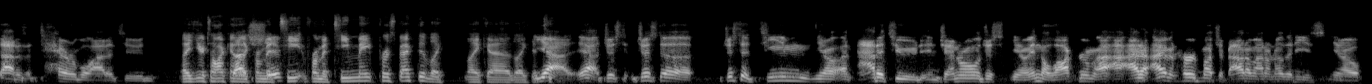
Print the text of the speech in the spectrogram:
That is a terrible attitude like you're talking that like from shift, a team from a teammate perspective, like like uh like the yeah team. yeah just just a just a team you know an attitude in general. Just you know in the locker room, I, I I haven't heard much about him. I don't know that he's you know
